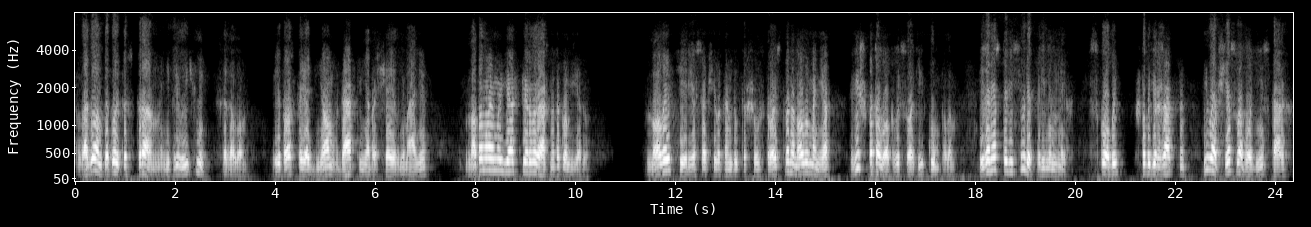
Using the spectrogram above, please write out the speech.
«Вагон какой-то странный, непривычный», — сказал он. Или просто я днем в давке не обращаю внимания? Но, по-моему, я в первый раз на таком еду. Новая серия, сообщила кондукторша, устройство на новый манер. Вишь, потолок высокий, кумполом. И за место висюлек ременных скобы, чтобы держаться, и вообще свободнее старых.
